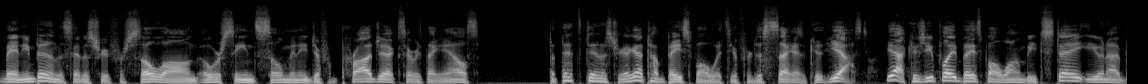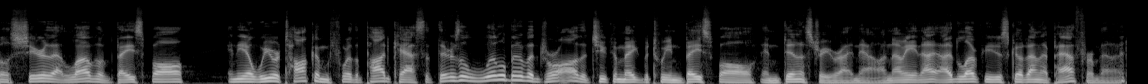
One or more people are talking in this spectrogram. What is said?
man, you've been in this industry for so long, overseen so many different projects, everything else. But that's dentistry. I got to talk baseball with you for just a second. Cause, yeah, yeah, because you played baseball Long Beach State. You and I both share that love of baseball. And, you know, we were talking before the podcast that there's a little bit of a draw that you can make between baseball and dentistry right now. And I mean, I, would love for you to just go down that path for a minute.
